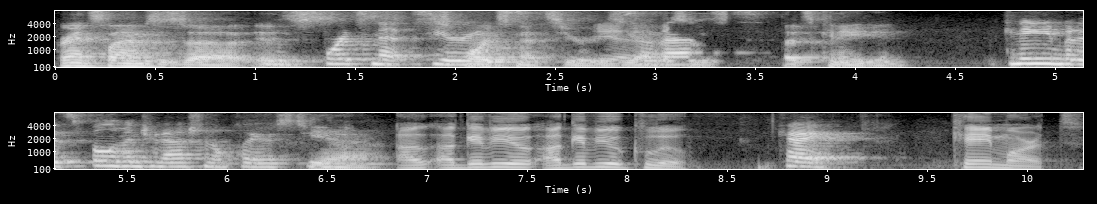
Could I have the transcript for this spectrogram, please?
Grand Slams is a is Sportsnet series. Sportsnet series. Yeah. Yeah, So so that's- it's- that's Canadian. Canadian, but it's full of international players too. Yeah. I'll, I'll give you I'll give you a clue. Okay. Kmart.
